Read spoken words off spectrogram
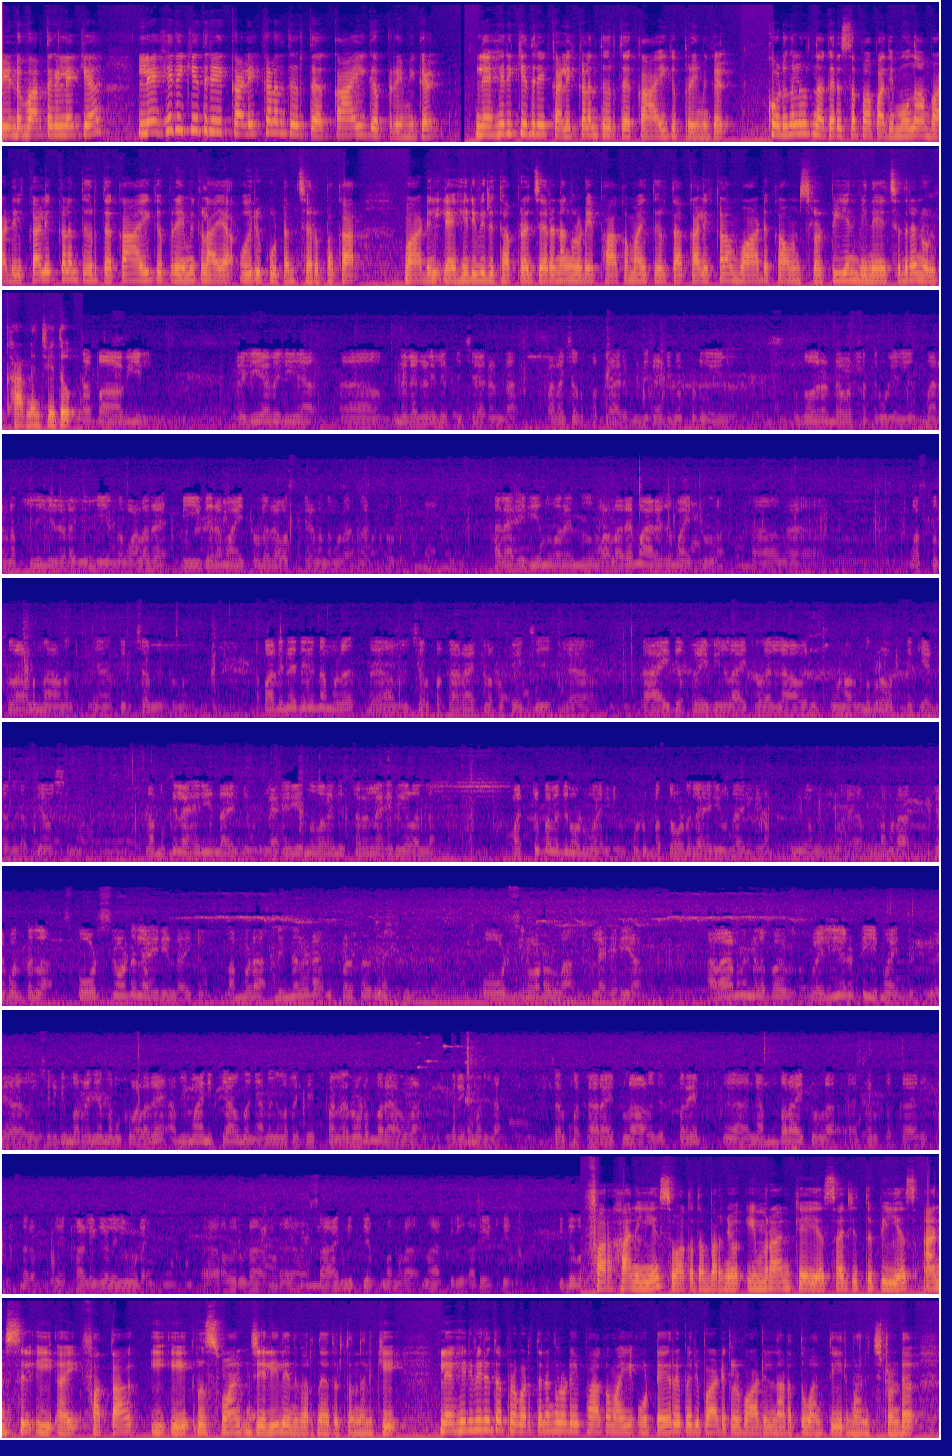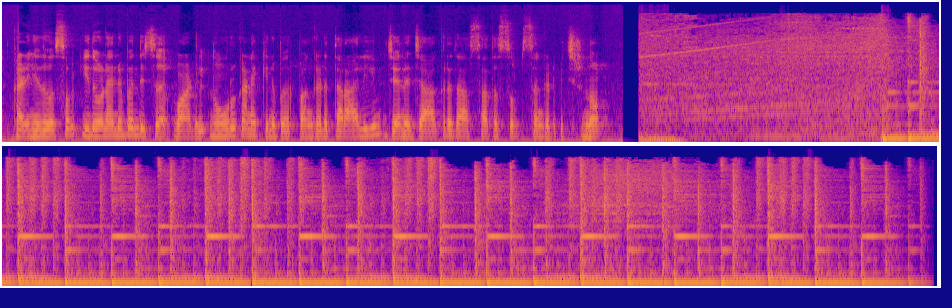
വീണ്ടും വാർത്തകളിലേക്ക്. ലഹരിക്കെതിരെ കളിക്കളം തീർത്ത് കായിക പ്രേമികൾ. ലഹരിക്കെതിരെ കളിക്കളം തീർത്ത് കായിക പ്രേമികൾ. കൊടുങ്ങല്ലൂർ നഗരസഭ പതിമൂന്നാം വാർഡിൽ കളിക്കളം തീർത്ത് കായിക പ്രേമികളായ ഒരു കൂട്ടം ചെറുപ്പക്കാർ. വാർഡിൽ ലഹരി വിരുദ്ധ പ്രചരണങ്ങളുടെ ഭാഗമായി തീർത്ത കളിക്കളം ward councillor P N Vinayachandran ഉദ്ഘാടനം ചെയ്തു. വലിയ വലിയ നിലകളിൽ എത്തിച്ചേരേണ്ട പല ചെറുപ്പക്കാരും ഇതിന് അടിമപ്പെടുകയും ഒന്നോ രണ്ടോ വർഷത്തിനുള്ളിൽ മരണത്തിന് കീഴടങ്ങുകയും ചെയ്യുന്ന വളരെ ഭീകരമായിട്ടുള്ളൊരു അവസ്ഥയാണ് നമ്മുടെ നാട്ടിലുള്ളത്. കലഹരി ലഹരി എന്ന് പറയുന്നത് വളരെ മാരകമായിട്ടുള്ള വസ്തുക്കളാണെന്നാണ് തിരിച്ചറിഞ്ഞിട്ടുള്ളത്. അപ്പോൾ അതിനെതിരെ നമ്മൾ ചെറുപ്പക്കാരായിട്ടുള്ള പ്രത്യേകിച്ച് കായിക പ്രേമികളായിട്ടുള്ള എല്ലാവരും ഉണർന്നു പ്രവർത്തിക്കേണ്ടത് അത്യാവശ്യമാണ്. നമുക്ക് ലഹരി ഉണ്ടായിരിക്കും. ലഹരി എന്ന് പറയുന്ന ഇത്തരം ലഹരികളല്ല. മറ്റു പലതിനോടുമായിരിക്കണം. കുടുംബത്തോട് ലഹരി ഉണ്ടായിരിക്കണം നമ്മുടെ ഇതേപോലത്തുള്ള സ്പോർട്സിനോട് ലഹരി ഉണ്ടായിരിക്കണം. നമ്മുടെ നിങ്ങളുടെ ഇപ്പോഴത്തെ ലഹരി സ്പോർട്സിനോടുള്ള ലഹരിയാണ്. അതാണ് നിങ്ങളിപ്പോൾ വലിയൊരു ടീമായിട്ട് ശരിക്കും പറഞ്ഞു നമുക്ക് വളരെ അഭിമാനിക്കാവുന്ന ഞാൻ നിങ്ങളെപ്പറ്റി പലരോടും പറയാറുള്ളതാണ്. ഇത്രയും നല്ല ചെറുപ്പക്കാരായിട്ടുള്ള ആളുകൾ ഇത്രയും നമ്പറായിട്ടുള്ള ചെറുപ്പക്കാർ ഇത്തരം കളികളിലൂടെ അവരുടെ സാന്നിധ്യം നമ്മുടെ നാട്ടിൽ അറിയിക്കുകയാണ്. ഫർഹാനിയെ സ്വാഗതം പറഞ്ഞു. Imran K S Sajith P S Ansil E I Fathah E A Rizwan Jaleel എന്നിവർ നേതൃത്വം നൽകി. ലഹരി വിരുദ്ധ പ്രവർത്തനങ്ങളുടെ ഭാഗമായി ഒട്ടേറെ പരിപാടികൾ വാർഡിൽ നടത്തുവാൻ തീരുമാനിച്ചിട്ടുണ്ട്. കഴിഞ്ഞ ദിവസം ഇതോടനുബന്ധിച്ച് വാർഡിൽ നൂറുകണക്കിന് പേർ പങ്കെടുത്ത റാലിയും ജനജാഗ്രതാ സദസ്സും സംഘടിപ്പിച്ചിരുന്നു.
